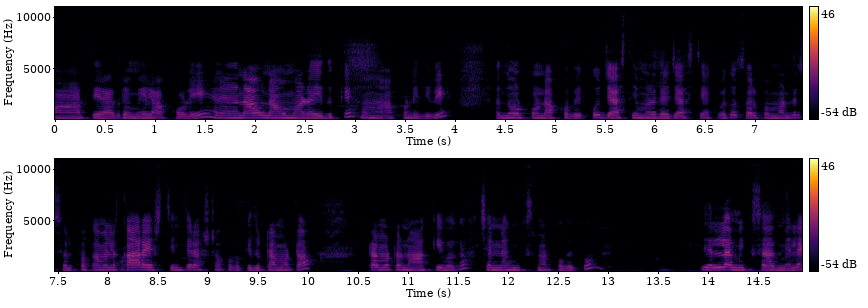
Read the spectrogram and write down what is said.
ಮಾಡ್ತೀರ ಅದ್ರ ಮೇಲೆ ಹಾಕ್ಕೊಳ್ಳಿ ನಾವು ನಾವು ಮಾಡೋ ಇದಕ್ಕೆ ಹಾಕ್ಕೊಂಡಿದ್ದೀವಿ ಅದು ನೋಡ್ಕೊಂಡು ಹಾಕ್ಕೋಬೇಕು ಜಾಸ್ತಿ ಮಾಡಿದ್ರೆ ಜಾಸ್ತಿ ಹಾಕಬೇಕು. ಸ್ವಲ್ಪ ಮಾಡಿದ್ರೆ ಸ್ವಲ್ಪ ಆಮೇಲೆ ಖಾರ ಎಷ್ಟು ತಿಂತೀರ ಅಷ್ಟು ಹಾಕ್ಕೋಬೇಕು ಇದು ಟೊಮೊಟೊ. ಟೊಮೊಟೊನ ಹಾಕಿ ಇವಾಗ ಚೆನ್ನಾಗಿ ಮಿಕ್ಸ್ ಮಾಡ್ಕೋಬೇಕು. ಇದೆಲ್ಲ ಮಿಕ್ಸ್ ಆದಮೇಲೆ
